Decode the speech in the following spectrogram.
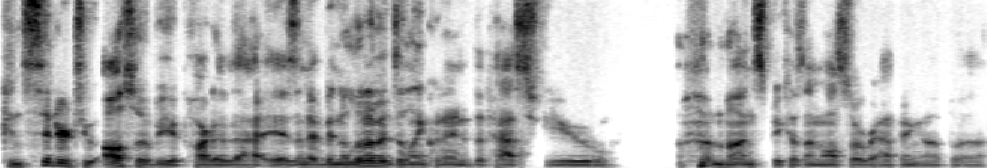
consider to also be a part of that is and i've been a little bit delinquent in the past few months because i'm also wrapping up a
